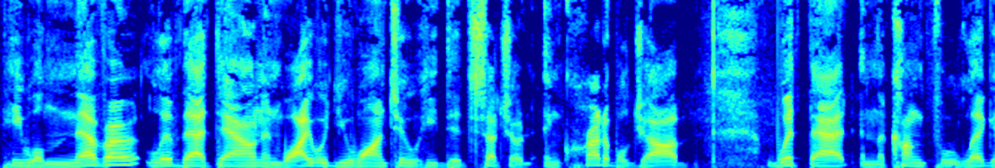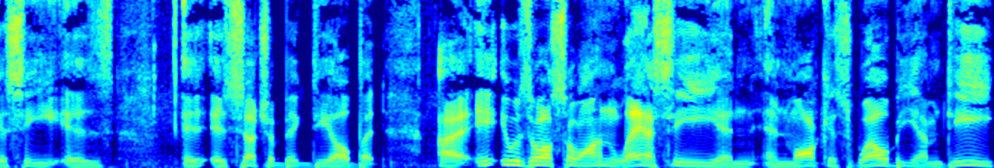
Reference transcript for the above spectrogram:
He will never live that down. And why would you want to? He did such an incredible job with that, and the kung fu legacy is is, such a big deal. But uh, it, it was also on Lassie and and Marcus Welby, MD,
